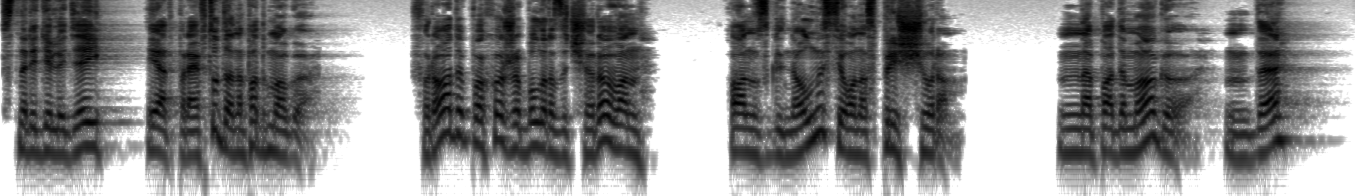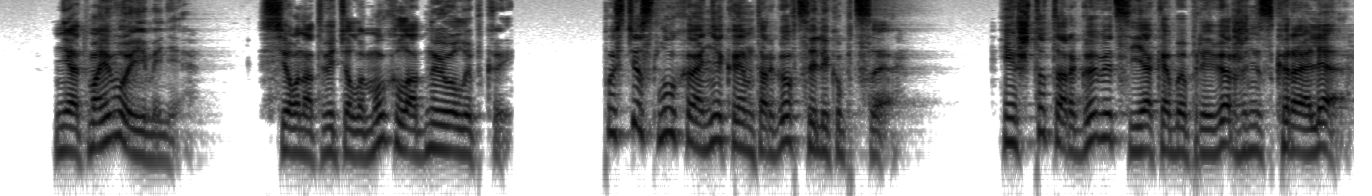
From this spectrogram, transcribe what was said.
снаряди людей и отправь туда на подмогу». Фродо, похоже, был разочарован. Он взглянул на Сиона с прищуром. «На подмогу? Да?» «Не от моего имени». Сион ответил ему хладной улыбкой. «Пусти слуха о некоем торговце или купце». «И что торговец якобы приверженец короля?»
